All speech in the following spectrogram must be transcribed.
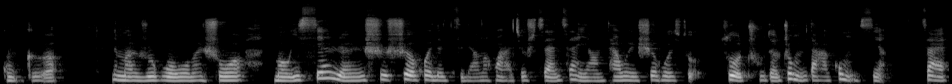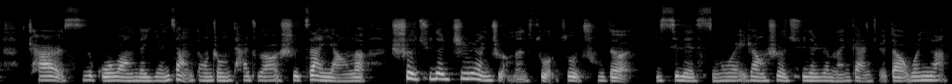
骨骼。那么，如果我们说某一些人是社会的脊梁的话，就是在赞扬他为社会所做出的重大贡献。在查尔斯国王的演讲当中，他主要是赞扬了社区的志愿者们所做出的一系列行为，让社区的人们感觉到温暖，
